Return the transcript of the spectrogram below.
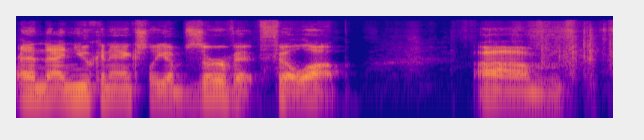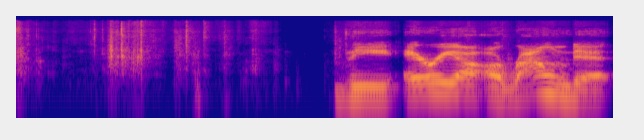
and then you can actually observe it fill up um the area around it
